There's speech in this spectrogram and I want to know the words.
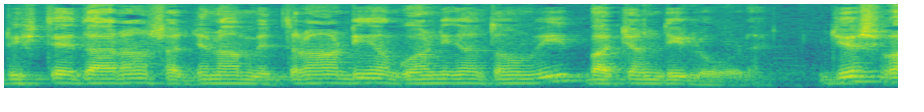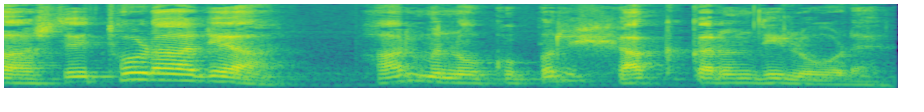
ਰਿਸ਼ਤੇਦਾਰਾਂ, ਸੱਜਣਾ, ਮਿੱਤਰਾਂ, ਆਂਢੀਆਂ ਗੁਆਂਢੀਆਂ ਤੋਂ ਵੀ ਬਚਣ ਦੀ ਲੋੜ ਹੈ। ਜਿਸ ਵਾਸਤੇ ਥੋੜਾ ਜਿਹਾ ਹਰ ਮਨੁੱਖ ਉੱਪਰ ਸ਼ੱਕ ਕਰਨ ਦੀ ਲੋੜ ਹੈ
